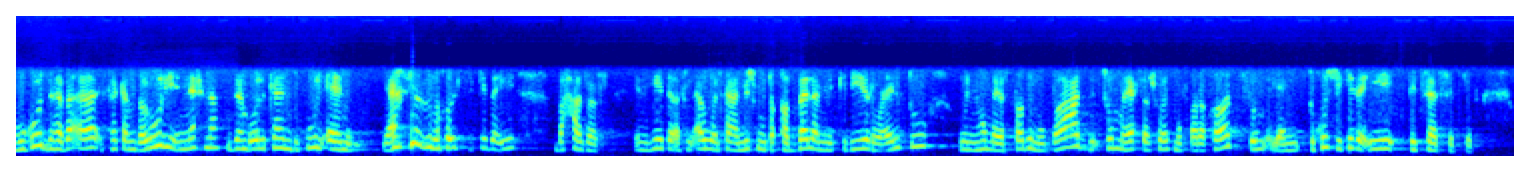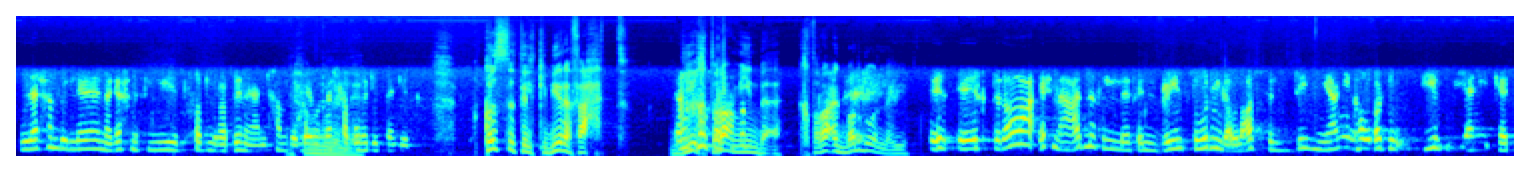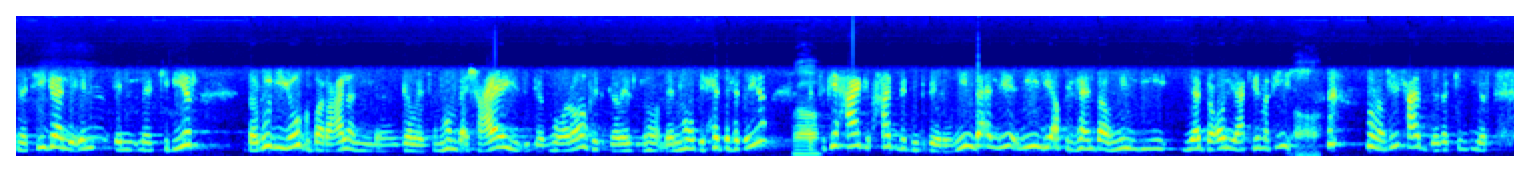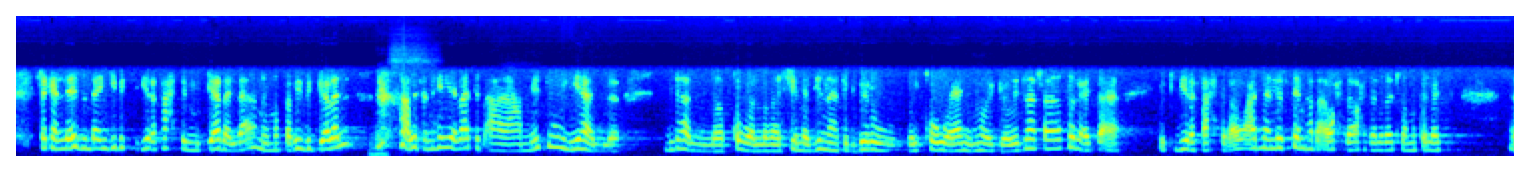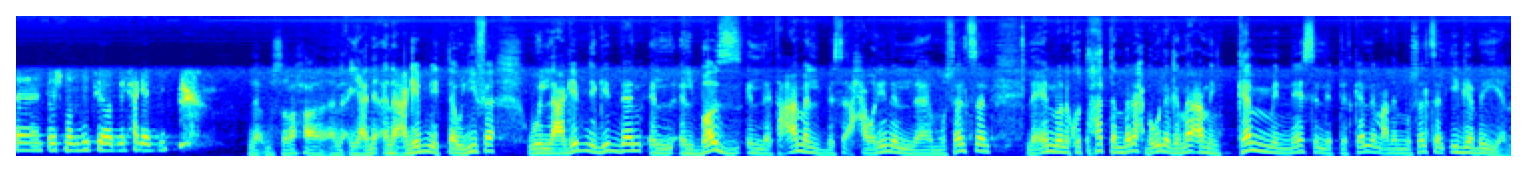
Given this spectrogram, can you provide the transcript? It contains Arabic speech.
وجودها بقى فكان ضروري إن إحنا زي ما بقول كان دخول آمن يعني لازم نخش كده إيه بحذر إن هي تبقى في الأول فعلا مش متقبلة من الكبير وعيلته وإن هم يصطدموا ببعض ثم يحصل شوية مفارقات ثم يعني تخش كده إيه تتسرسب كده وده الحمد لله نجحنا فيه بفضل ربنا يعني الحمد لله والناس. حبوها جدا جدا قصة الكبيرة فحت دي اختراع مين بقى؟ اختراعك برضو ولا إيه؟ اختراع إحنا قعدنا في في ال brainstorming أو العصف الذهني يعني ان هو برضو دي يعني كانت نتيجة لأن الكبير ضروري يجبر على الجواز إن هو ما بقاش عايز يتجوز هو رافض الجواز لأن هو بيحب هدية آه. بس في حاجة حد بيجبره. مين بقى اللي مين ليه upper hand بقى ومين ليه يد عليا عليه ما فيش آه. ما فيش حد ده الكبير فكان لازم بقى نجيب الكبيرة تحت من الجبل بقى من مطاريد الجبل. علشان هي بقى تبقى عمته وليها ليها القوة الغاشمه دي انها تجبره بالقوة يعني إن هو يتجوزها فطلعت بقى الكبيره تحت بقى وقعدنا نرسمها بقى واحدة واحدة لغاية لما طلعت آه أنت مش مظبوط يا بالحاجات دي. لا بصراحة أنا يعني أنا عاجبني التوليفة واللي عاجبني جدا ال- الباز اللي اتعمل حوالين المسلسل لأنه أنا كنت حتى امبارح بقول يا جماعة من كم الناس اللي بتتكلم عن المسلسل إيجابيا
